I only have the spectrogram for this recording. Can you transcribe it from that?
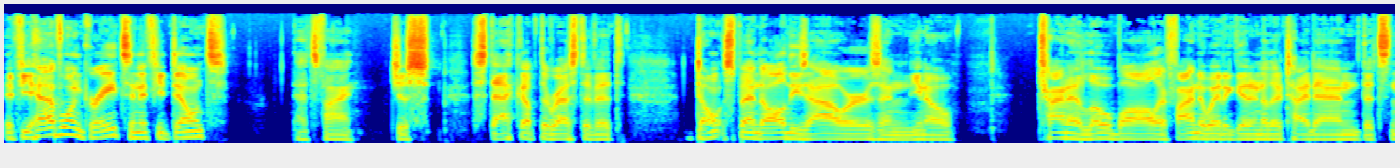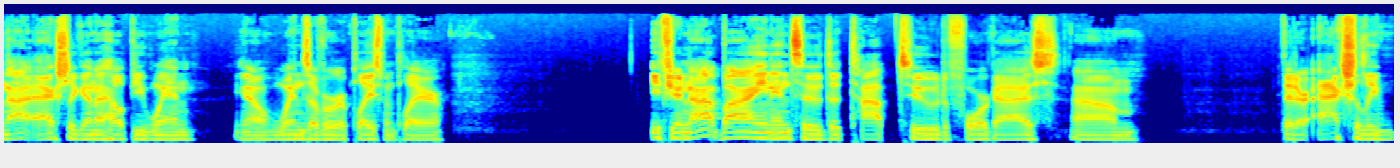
if you have one, great, and if you don't, that's fine. Just stack up the rest of it. Don't spend all these hours and you know trying to lowball or find a way to get another tight end that's not actually going to help you win. You know, wins over replacement player. If you're not buying into the top two to four guys um, that are actually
